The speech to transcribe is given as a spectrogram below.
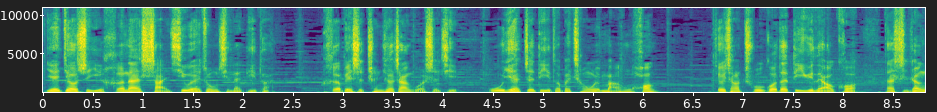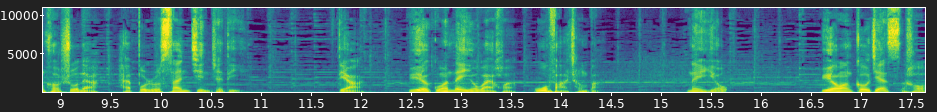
也就是以河南、陕西为中心的地段。特别是春秋战国时期，吴越之地都被称为蛮荒，就像楚国的地域辽阔，但是人口数量还不如三晋之地。第二，越国内忧外患，无法称霸。内忧，越王勾践死后，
